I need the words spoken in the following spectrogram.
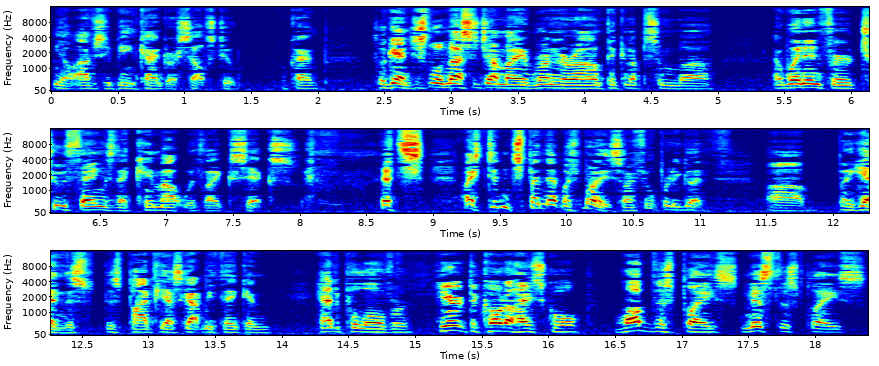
you know, obviously being kind to ourselves too. Okay. So again, just a little message on my running around, picking up some, uh, I went in for two things that came out with like six. That's I didn't spend that much money, so I feel pretty good. Uh, but again, this, this podcast got me thinking, had to pull over here at Dakota High School. Love this place, miss this place.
